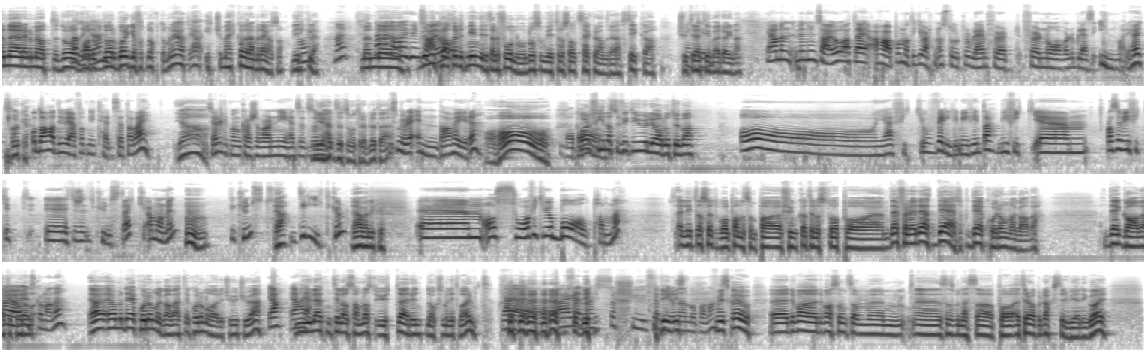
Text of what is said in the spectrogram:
Men jeg regner med at da Hadde da hadde Borge fått nok, da. Men jeg, jeg har ikke merka det der med deg, altså. Virkelig. Nei. Men, Nei, men da, hun vi, sa vi jo- litt mindre i telefonen nå, nå som vi tross alt ser hverandre ca. 23 timer i døgnet. Ja, men, men hun sa jo at det har på en måte ikke vært noe stort problem før, før nå hvor det ble så innmari høyt. Okay. Og da hadde jo jeg fått nytt headset av deg. Ja. Så jeg lurte på om det kanskje var en ny headset som, ny headset som var trøblete. som gjorde det enda høyere. Oho. Hva var det fineste du fikk til jul i år, da, Tuva? Å, jeg fikk jo veldig mye fint, da. Vi fikk eh, Altså, vi fikk et, eh, rett og slett et kunstverk av moren min. Mm. Fikk kunst. Ja. Dritkul. Ja, veldig kul. Um, og så fikk vi jo bålpanne. Så En liten søt bålpanne som funka til å stå på eh, Det føler jeg det, det, det er koronagave. Det er gave etter Ja, korona... ønska man det. Ja, ja, men det er koronagave etter koronaåret 2020. Ja, ja, ja. Muligheten til å samles ute rundt noe som er litt varmt. Ja, ja, ja, ja. ja jeg gleder Fordi- meg så sjukt til å fyre opp den. For vi skal jo eh, det, var, det var sånn som eh, Sånn som Nessa på Jeg tror det var på Dagsrevyen i går.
